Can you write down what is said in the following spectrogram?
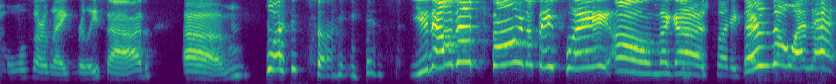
animals are like really sad? Um, What song is? you know that song that they play? Oh my gosh! Like There's the one that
